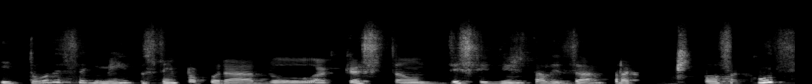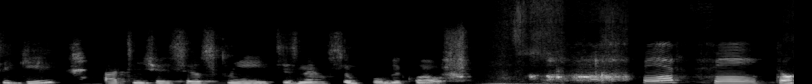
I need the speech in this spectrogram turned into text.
e todos os segmentos têm procurado a questão de se digitalizar para que possa conseguir atingir seus clientes, né, o seu público-alvo. Perfeito.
